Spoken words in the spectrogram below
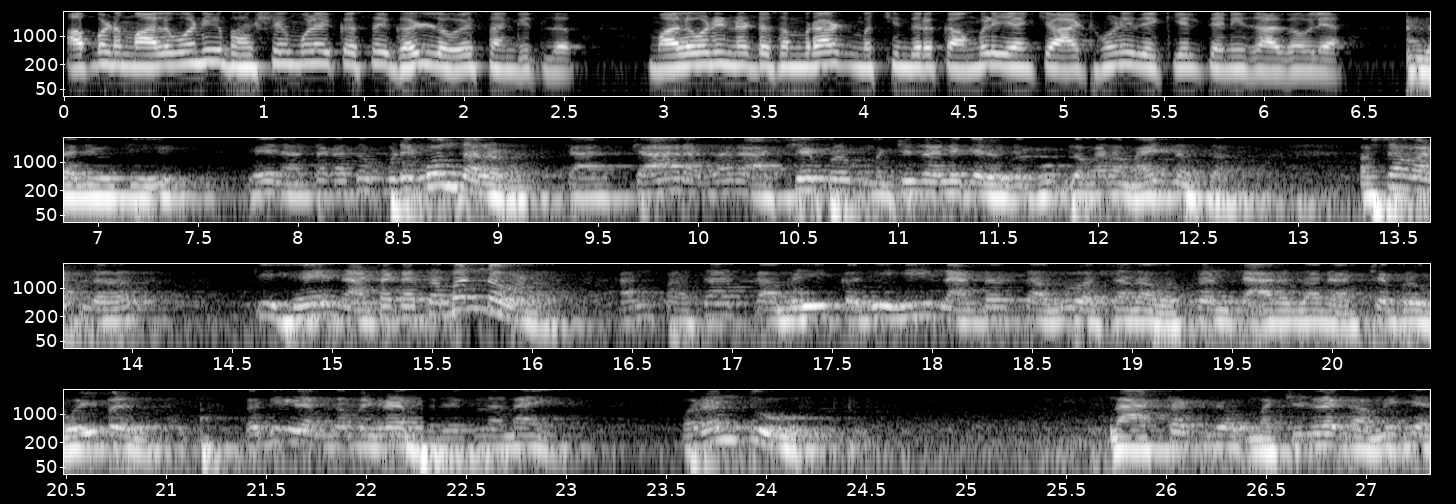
आपण मालवणी भाषेमुळे कसे घडलो हे सांगितलं. मालवणी नटसम्राट मच्छिंद्र कांबळी यांच्या आठवणी देखील त्यांनी जागवल्या. झाली होती. हे नाटकाचं पुढे कोण चालवलं चार चार हजार आठशे मच्छिंद्राने केले होते. खूप लोकांना माहीत नसतं. असं वाटलं की हे नाटकाचं बंद होणार. कारण प्रसाद कांबळी कधीही नाटक चालू असताना होतं चार हजार आठशे प्र होईपर्यंत कधी रंगमंडळात फिरकला नाही. परंतु नाटक जो मच्छिंद्र कांबळीच्या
